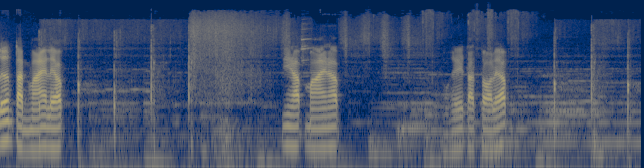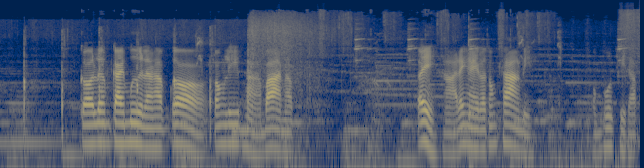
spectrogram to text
เริ่มตัดไม้แล้วครับ นี่ครับไม้นะครับ โอเคตัดต่อเลยครับ ก็เริ่มใกล้มืดแล้วครับ ก็ต้องรีบหาบ้านครับ เอ้ยหาได้ไงเราต้องสร้างดิ ผมพูดผิดครับ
